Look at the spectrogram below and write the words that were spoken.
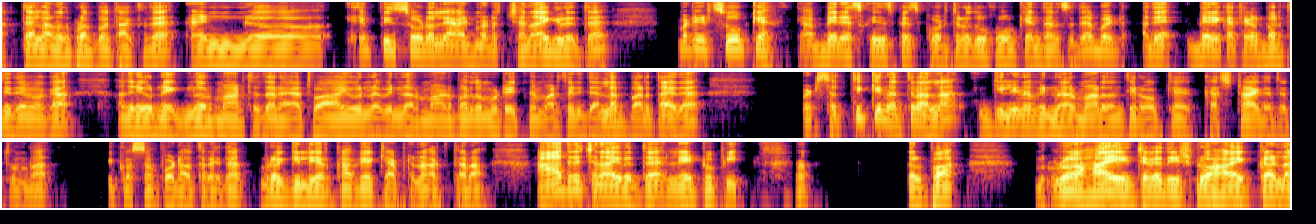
ಆಗ್ತಾ ಇಲ್ಲ ಅನ್ನೋದು ಕೂಡ ಗೊತ್ತಾಗ್ತದೆ. ಆ್ಯಂಡ್ ಎಪಿಸೋಡಲ್ಲಿ ಆ್ಯಡ್ ಮಾಡೋದು ಚೆನ್ನಾಗಿರುತ್ತೆ. ಬಟ್ ಇಟ್ಸ್ ಓಕೆ ಬೇರೆ ಸ್ಕ್ರೀನ್ ಸ್ಪೇಸ್ ಕೊಡ್ತಿರೋದು ಓಕೆ ಅಂತ ಅನ್ಸುತ್ತೆ. ಬಟ್ ಅದೇ ಬೇರೆ ಕಥೆಗಳು ಬರ್ತಿದೆ ಇವಾಗ. ಅಂದರೆ ಇವ್ರನ್ನ ಇಗ್ನೋರ್ ಮಾಡ್ತಿದ್ದಾರೆ ಅಥವಾ ಇವ್ರನ್ನ ವಿನ್ನರ್ ಮಾಡಬಾರ್ದು ಅಂದ್ಬಿಟ್ಟು ಯೋಚನೆ ಮಾಡ್ತಾರೆ ಇದೆಲ್ಲ ಬರ್ತಾ ಇದೆ. ಬಟ್ ಸತ್ಯಕ್ಕೇನು ಹತ್ರ ಅಲ್ಲ, ಗಿಲ್ಲಿನ ವಿನ್ನರ್ ಮಾಡ್ದಂತ ಇರೋಕೆ ಕಷ್ಟ ಆಗುತ್ತೆ ತುಂಬ. ಬಿಕಾಸ್ ಸಪೋರ್ಟ್ ಆ ಥರ ಇದೆ. ಬ್ರೋ ಗಿಲ್ಲಿ ಅವ್ರ ಕಾವ್ಯ ಕ್ಯಾಪ್ಟನ್ ಆಗ್ತಾರ. ಆದರೆ ಚೆನ್ನಾಗಿರುತ್ತೆ ಲೇಟ್ ಓಪಿ ಸ್ವಲ್ಪ bro hi Jagadish bro hi Karna.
